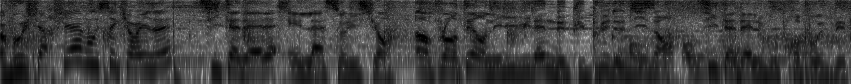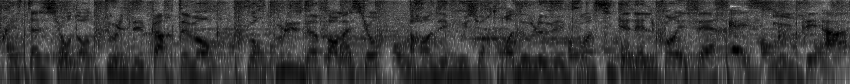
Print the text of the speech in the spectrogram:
Vous cherchez à vous sécuriser? Citadel est la solution. Implanté en Ille-et-Vilaine depuis plus de 10 ans, Citadel vous propose des prestations dans tout le département. Pour plus d'informations, rendez-vous sur www.citadel.fr. s i t a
